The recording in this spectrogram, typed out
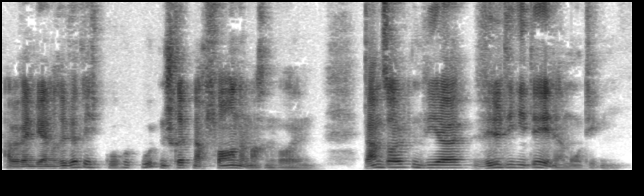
Aber wenn wir einen wirklich guten Schritt nach vorne machen wollen, dann sollten wir wilde Ideen ermutigen.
